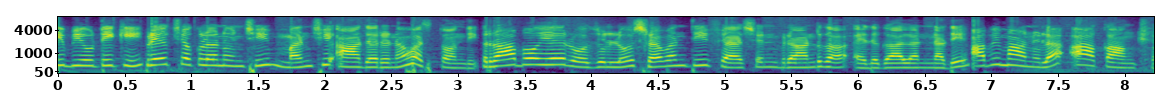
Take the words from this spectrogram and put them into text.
ఈ బ్యూటీకి ప్రేక్షకుల నుంచి మంచి ఆదరణ వస్తోంది. రాబోయే రోజుల్లో స్రవంతి ఫ్యాషన్ బ్రాండ్గా ఎదగాలన్నదే అభిమానుల ఆకాంక్ష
